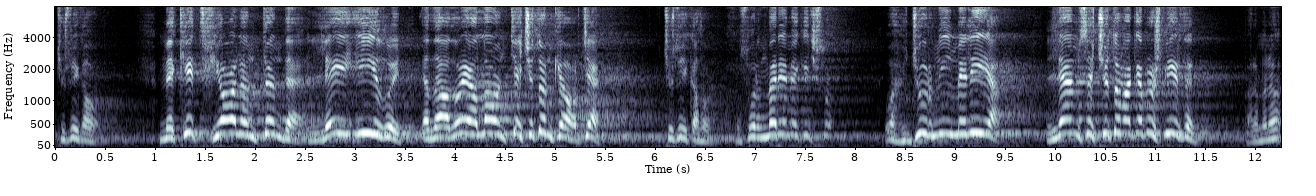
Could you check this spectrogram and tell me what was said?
Qështu i ka thonë Me kit fjalën tënde Lej idhujt edhe adhuroje Allahun tje qitu m'ke ardhë tje Qështu i ka thonë Në suren Merjem e ke qështu Vehxhurni melijja Lem se qitu ma ke pru shpirtin Paramendo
